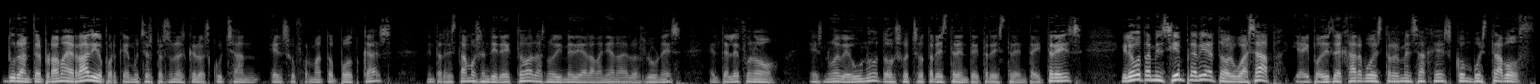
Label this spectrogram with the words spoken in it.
Durante el programa de radio, porque hay muchas personas que lo escuchan en su formato podcast, mientras estamos en directo a las nueve y media de la mañana de los lunes, el teléfono es 91-283-3333. Y luego también siempre abierto el WhatsApp, y ahí podéis dejar vuestros mensajes con vuestra voz.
